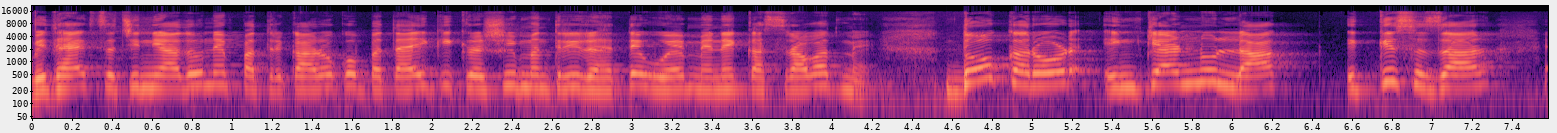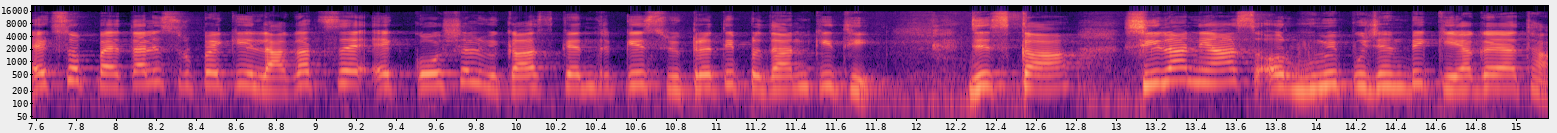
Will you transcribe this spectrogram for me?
विधायक सचिन यादव ने पत्रकारों को बताया कि कृषि मंत्री रहते हुए मैंने कसरावत में दो करोड़ इक्यानवे लाख इक्कीस हज़ार एक सौ पैंतालीस रुपए की लागत से एक कौशल विकास केंद्र की स्वीकृति प्रदान की थी, जिसका शिलान्यास और भूमि पूजन भी किया गया था।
